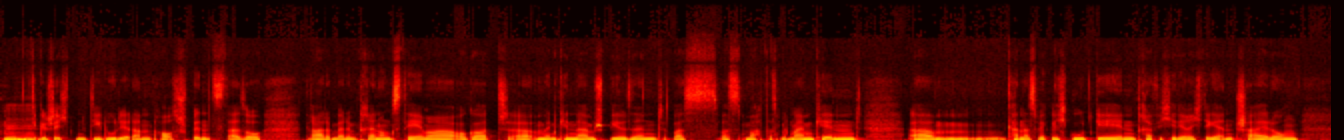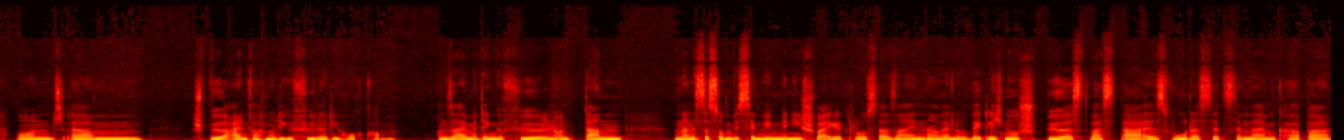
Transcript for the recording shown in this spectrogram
mhm. die Geschichten, die du dir dann draus spinnst. Also gerade bei dem Trennungsthema, oh Gott, äh, wenn Kinder im Spiel sind, was, was macht das mit meinem Kind? Ähm, kann das wirklich gut gehen? Treffe ich hier die richtige Entscheidung? Und ähm, spür einfach nur die Gefühle, die hochkommen. Und sei mit den Gefühlen und dann und dann ist es so ein bisschen wie Mini-Schweigekloster sein, ne? wenn du wirklich nur spürst, was da ist, wo das sitzt in deinem Körper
